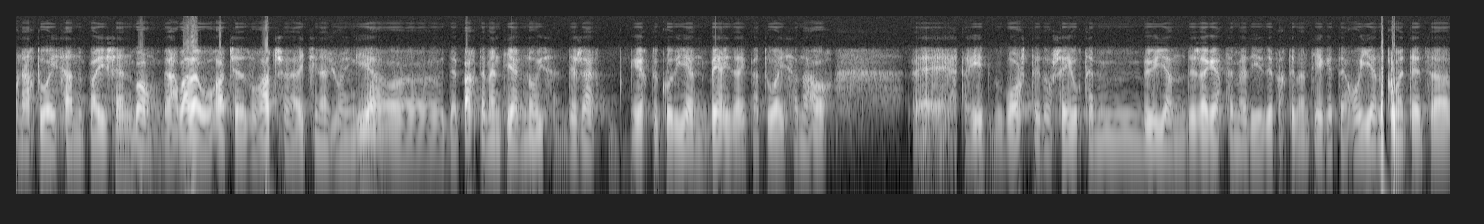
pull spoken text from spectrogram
unartua izan Parisen, bon, behar bada urratxe ez urratxe haitzina juen gia, uh, departamentiak noiz deja gertuko dien berri daipatua izan da hor, eh, ez da hit, bost edo sei urten buian deja gertzen badi departamentiak eta hoien kometentza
